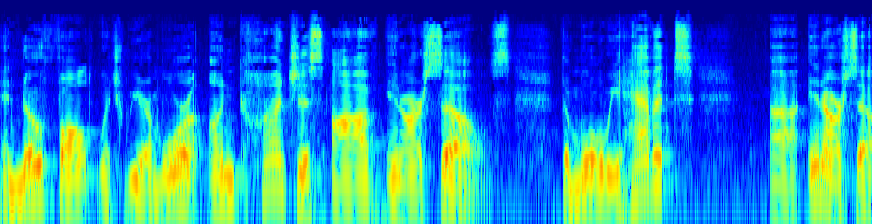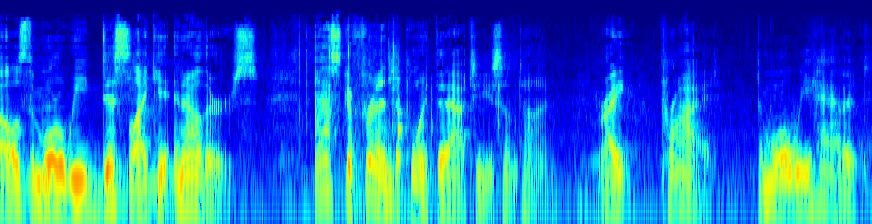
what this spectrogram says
and no fault which we are more unconscious of in ourselves. The more we have it uh, in ourselves, the more we dislike it in others. Ask a friend to point that out to you sometime, right? Pride. The more we have it,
